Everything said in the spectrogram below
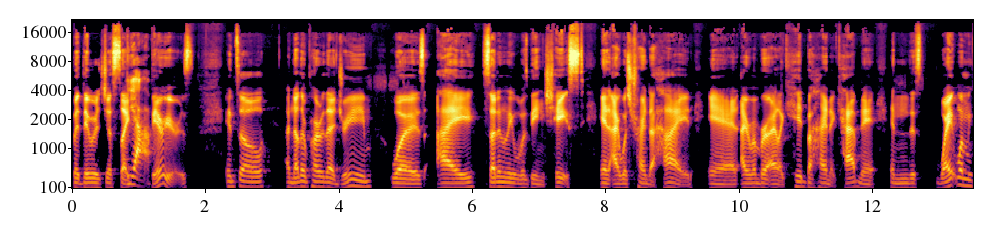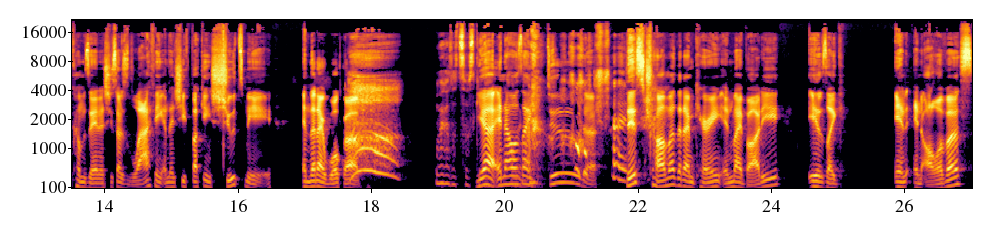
but there was just like Yeah. barriers and so another part of that dream was I suddenly was being chased and I was trying to hide. And I remember I like hid behind a cabinet and this white woman comes in and she starts laughing and then she fucking shoots me. And then I woke up. oh my god, that's so scary. Yeah, and I Oh was like, God. dude, Oh, this trauma that I'm carrying in my body is like in in all of us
